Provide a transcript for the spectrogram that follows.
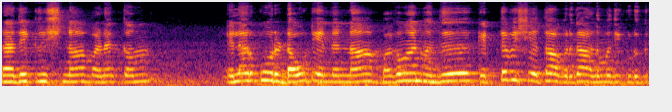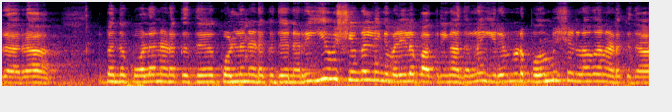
ராதே கிருஷ்ணா வணக்கம். எல்லாருக்கும் ஒரு டவுட் என்னன்னா பகவான் வந்து கெட்ட விஷயத்த அவர் தான் அனுமதி கொடுக்குறாரா? இப்போ இந்த கொலை நடக்குது கொள்ளை நடக்குது நிறைய விஷயங்கள் நீங்கள் வெளியில் பார்க்குறீங்க அதெல்லாம் இறைவனோட பெர்மிஷன்லாம் தான் நடக்குதா?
